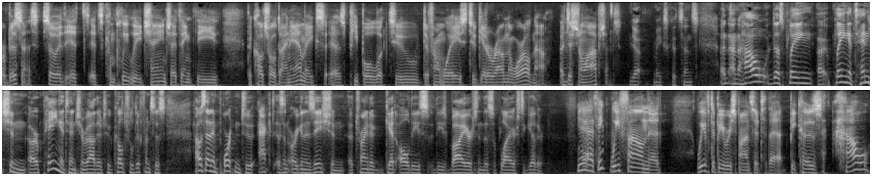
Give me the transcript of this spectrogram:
for business. So it, it's it's completely changed. I think the the cultural dynamics as people look to different ways to get around the world now, mm-hmm. additional options. Yeah, makes good sense. And and how does playing uh, playing attention or paying attention rather to cultural differences? How is that important to ACT as an organization, uh, trying to get all these these buyers and the suppliers together? Yeah, I think we found that we have to be responsive to that because how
